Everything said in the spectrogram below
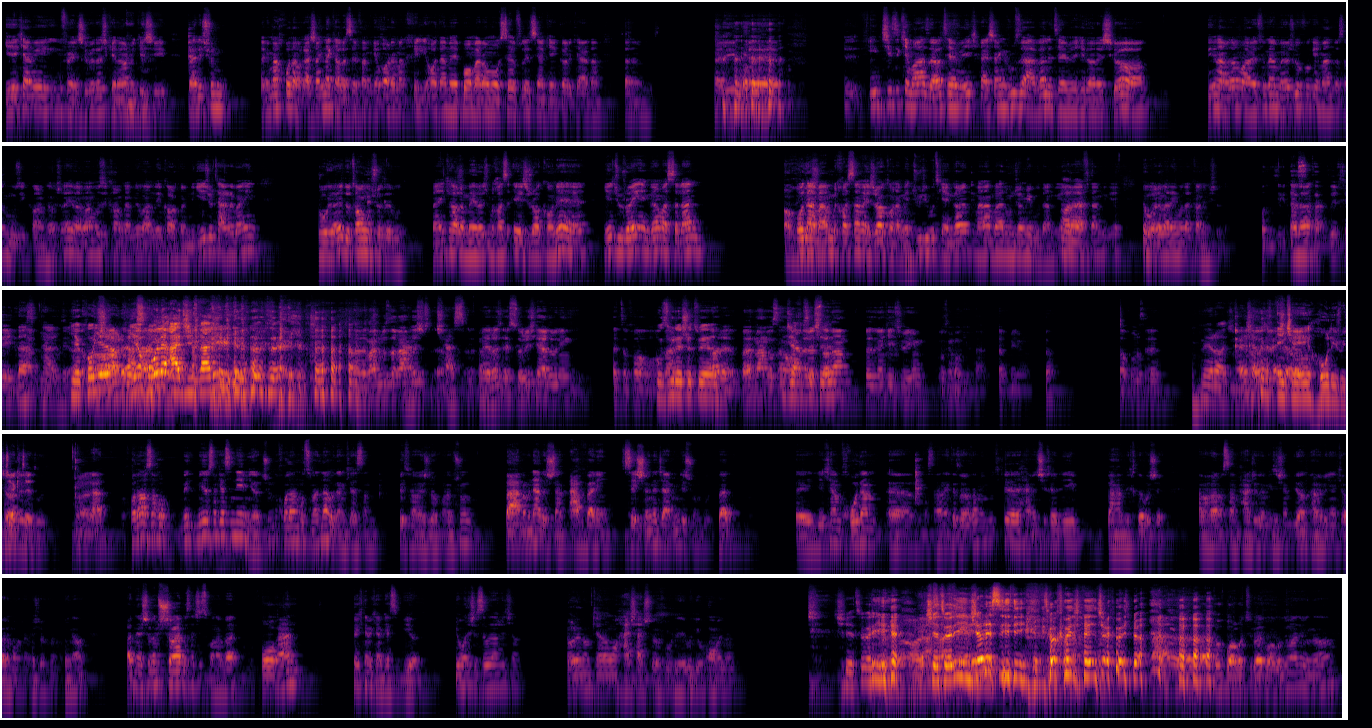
یه کمی این فرنشیپه داشت کنار می‌کشید. ولی چون یعنی من خودم قشنگ نه که حالا صرفا میگم آره من خیلی آدم با مرام و سلفلس که این کار کردم. سرم نیست. این چیزی که ما از اول ترم یک قشنگ روز اول ترم یک دانشگاه دیدیم همه دارم معرفی می‌کنم مراج گفت که من مثلا موزیک کار می‌کنم. چون من موزیک کار می‌کنم بیا با هم کار کنیم. دیگه یه جور تقریبا این رویای دوتامون شده بود. و اینکه حالا معراج می‌خواست اجرا کنه یه جورایی انگار مثلا خودم هم می‌خواستم اجرا کنم. یه جوری بود که انگار منم باید اونجا میبودم. آره. رفتم دیگه دوباره برای این مدت کار نمی‌شده دست تقدیر خیلی دست تقدیر یه کو یه حول عجیب غریبی آره، من روز قبلش معراج استوریش کرده بود این اتفاق حضورش رو توی آره. بعد من واسه اون فرستادم. بدون اینکه هیچ بگیم گفتیم اوکی فردا میریم اونجا. support معراج. AKA Holy Rejected. آره. خودم اصلا خب می‌دونستم کسی نمیاد چون خودم مطمئن نبودم که اصلا بتونم اجرا کنم چون برنامه نداشتن. اولین session jamming شون بود. بعد یکم خودم مثلا انتظاراتم این بود که همه چی خیلی به هم ریخته باشه. همه قرار مثلا 50 musician بیان همه بگن که آره ما می‌خوایم اجرا کنیم اینا. بعد نشدم شاید مثلا چیز کنم و واقعا فکر نمی‌کنم کسی بیاد. یه نشسته بودم داره نگام کردم و هش هش دور خورده بود یه آمدن چطوری؟ چطوری اینجا رسیدی؟ تو کجا اینجا کجا؟ بعد گفت بارباد تو راه بارباد اومد و اینا.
